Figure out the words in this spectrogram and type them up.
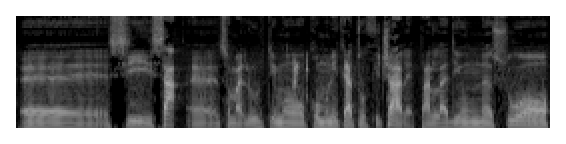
eh, si sa, eh, insomma l'ultimo comunicato ufficiale parla di un suo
